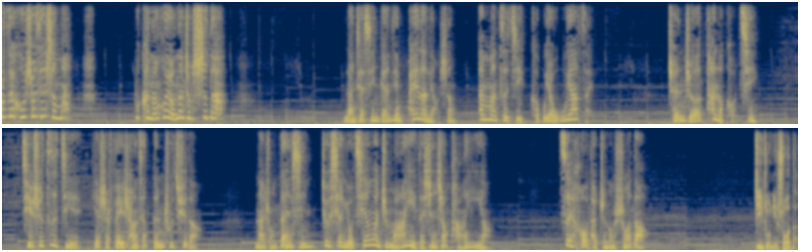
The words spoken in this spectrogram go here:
我在胡说些什么？不可能会有那种事的。蓝嘉欣赶紧呸了两声，暗骂自己可不要乌鸦嘴。陈哲叹了口气，其实自己也是非常想跟出去的，那种担心就像有千万只蚂蚁在身上爬一样。最后，他只能说道：“记住你说的，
